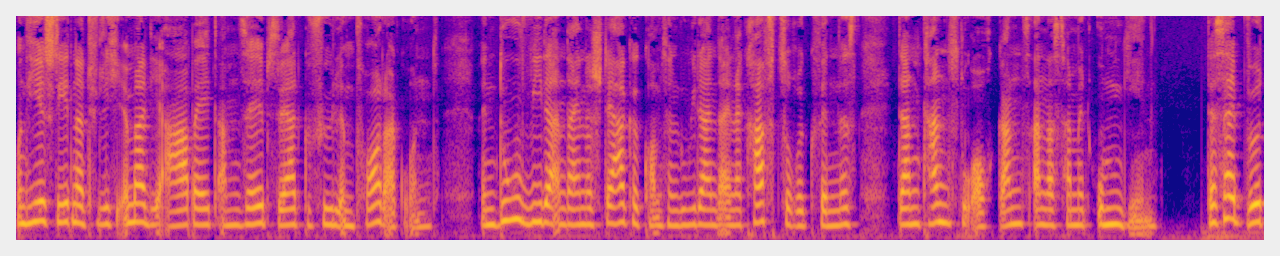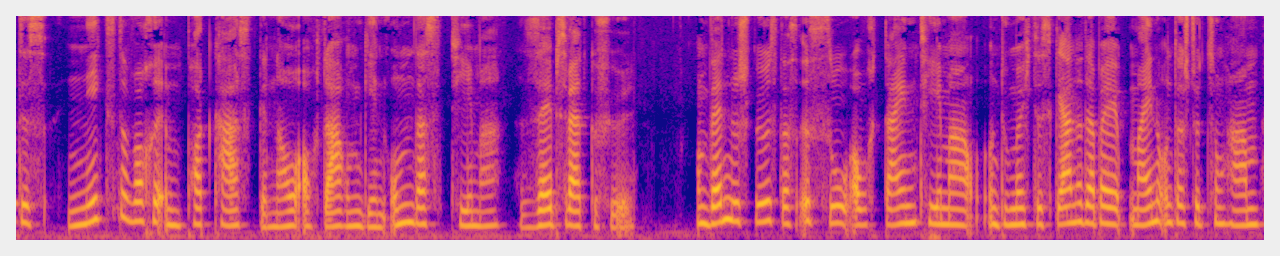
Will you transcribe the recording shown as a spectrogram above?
Und hier steht natürlich immer die Arbeit am Selbstwertgefühl im Vordergrund. Wenn du wieder an deine Stärke kommst, wenn du wieder in deine Kraft zurückfindest, dann kannst du auch ganz anders damit umgehen. Deshalb wird es nächste Woche im Podcast genau auch darum gehen, um das Thema Selbstwertgefühl. Und wenn du spürst, das ist so auch dein Thema und du möchtest gerne dabei meine Unterstützung haben,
